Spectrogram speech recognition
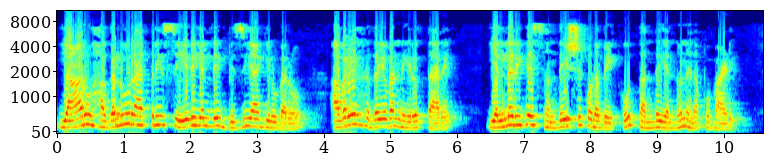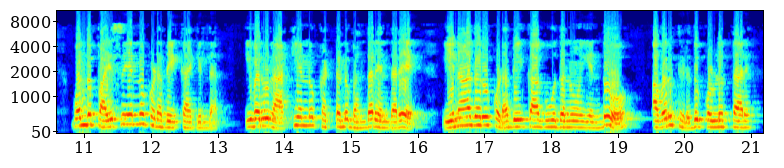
ಯಾರು ಹಗಲು ರಾತ್ರಿ ಸೇವೆಯಲ್ಲಿ ಬ್ಯುಸಿಯಾಗಿರುವರೋ ಅವರೇ ಹೃದಯವನ್ನೇರುತ್ತಾರೆ. ಎಲ್ಲರಿಗೆ ಸಂದೇಶ ಕೊಡಬೇಕು ತಂದೆಯನ್ನು ನೆನಪು ಮಾಡಿ. ಒಂದು ಪೈಸೆಯನ್ನು ಕೊಡಬೇಕಾಗಿಲ್ಲ. ಇವರು ರಾಖಿಯನ್ನು ಕಟ್ಟಲು ಬಂದರೆಂದರೆ ಏನಾದರೂ ಕೊಡಬೇಕಾಗುವುದನು ಎಂದು ಅವರು ತಿಳಿದುಕೊಳ್ಳುತ್ತಾರೆ.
